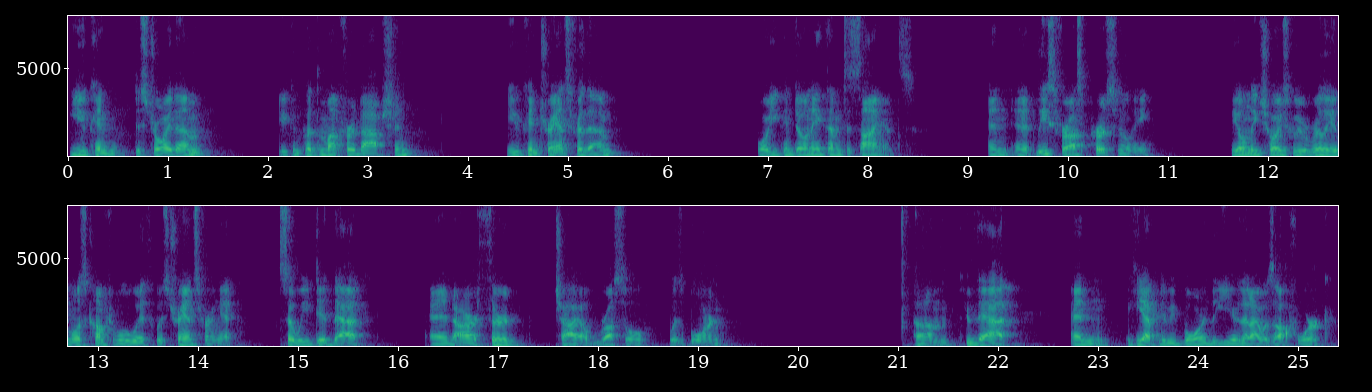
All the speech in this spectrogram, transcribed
You can destroy them, you can put them up for adoption, you can transfer them or you can donate them to science. And, and, at least for us personally, the only choice we were really the most comfortable with was transferring it. So we did that, and our third child, Russell, was born um, through that. And he happened to be born the year that I was off work.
